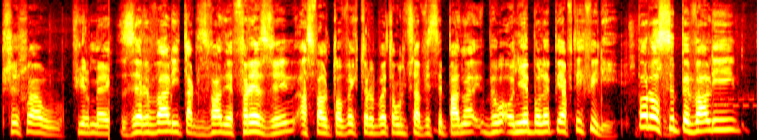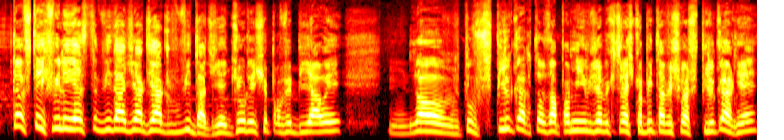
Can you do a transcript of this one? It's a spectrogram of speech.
Przysłał firmę, zerwali tak zwane frezy asfaltowe, które była ta ulica wysypana. Było o niebo lepiej jak w tej chwili. Porozsypywali. To w tej chwili jest widać jak, jak widać, nie? dziury się powybijały. No tu w szpilkach to zapomnijmy, żeby któraś kobieta wyszła w szpilkach, nie?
